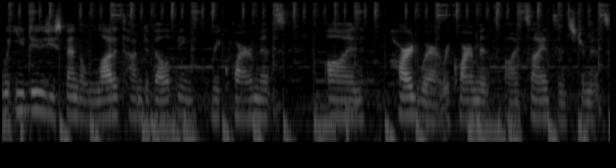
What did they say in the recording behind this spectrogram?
what you do is you spend a lot of time developing requirements on hardware, requirements on science instruments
